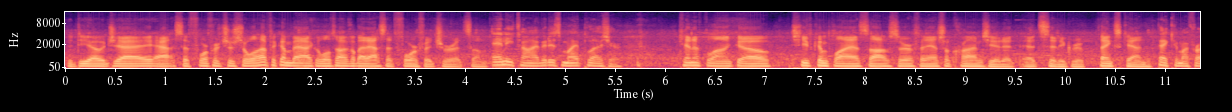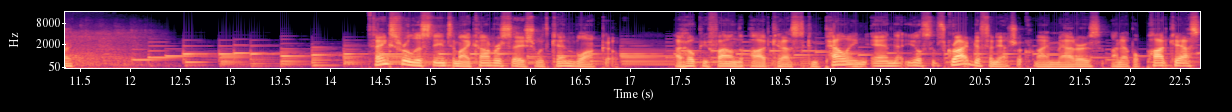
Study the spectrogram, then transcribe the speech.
the DOJ, asset forfeiture. So we'll have to come back and we'll talk about asset forfeiture at some point. Anytime. It is my pleasure. Kenneth Blanco, Chief Compliance Officer, Financial Crimes Unit at Citigroup. Thanks, Ken. Thank you, my friend. Thanks for listening to my conversation with Ken Blanco. I hope you found the podcast compelling and that you'll subscribe to Financial Crime Matters on Apple Podcasts,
